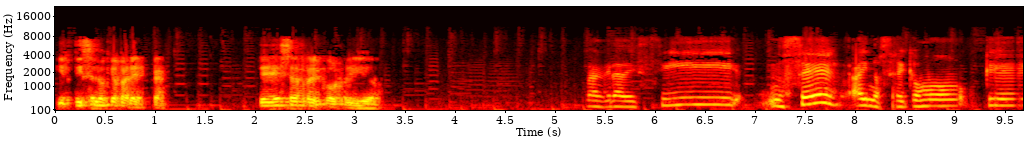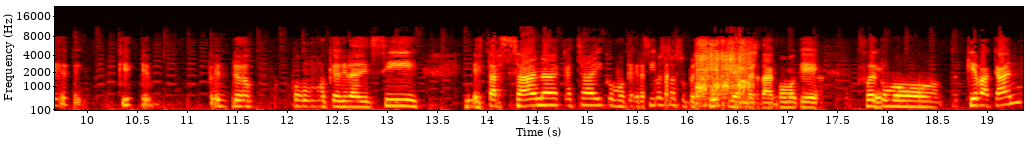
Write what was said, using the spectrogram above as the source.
y dice lo que aparezca de ese recorrido. Agradecí, no sé, ay, no sé cómo que, pero como que agradecí estar sana, ¿cachai? Como que agradecí cosas súper simples, en verdad, como que fue como, qué bacán,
